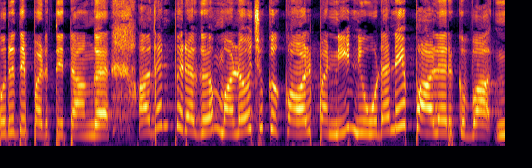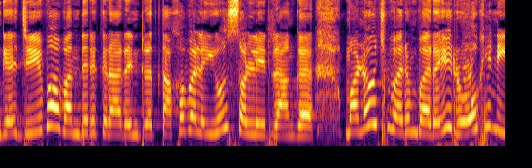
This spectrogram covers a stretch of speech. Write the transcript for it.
உறுதிப்படுத்திட்டாங்க. அதன் பிறகு மனோஜுக்கு கால் பண்ணி நீ உடனே பாலருக்கு வா. இங்கே ஜீவா வந்திருக்கிறார் என்ற தகவலையும் சொல்லிடுறாங்க. மனோஜ் வரும் வரை ரோஹிணி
